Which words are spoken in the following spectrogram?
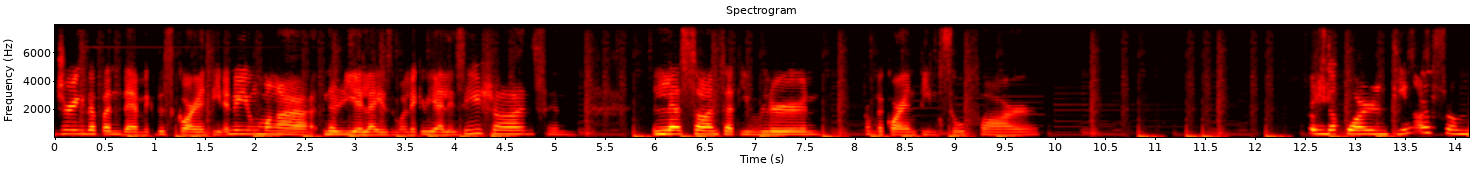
during the pandemic, this quarantine, ano yung mga na-realize mo? Like realizations and lessons that you've learned from the quarantine so far? From the quarantine or from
